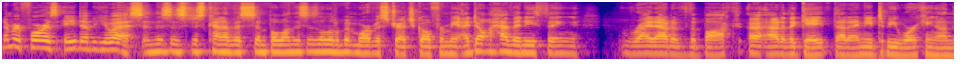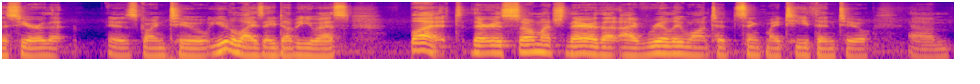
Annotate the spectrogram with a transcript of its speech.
Number four is AWS, and this is just kind of a simple one. This is a little bit more of a stretch goal for me. I don't have anything right out of the box, uh, out of the gate that I need to be working on this year that is going to utilize AWS. But there is so much there that I really want to sink my teeth into. Um,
